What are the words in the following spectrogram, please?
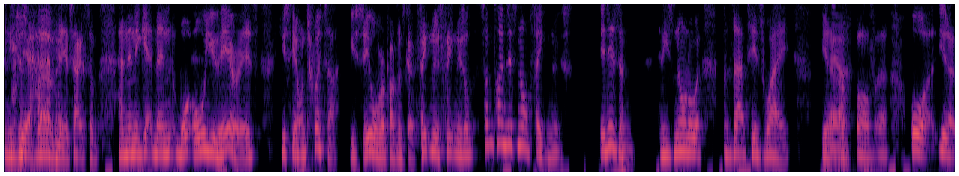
and he just Yeah. verbally attacks them. And then he get then what all you hear is you see on Twitter, you see all Republicans go fake news, fake news. Sometimes it's not fake news, it isn't, and he's not. alwa- But that's his way, you know, Yeah. of, of uh, or you know,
